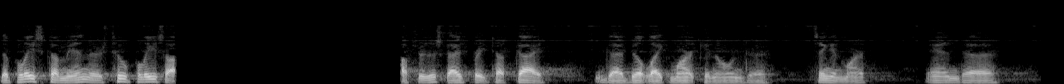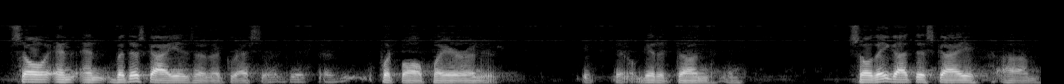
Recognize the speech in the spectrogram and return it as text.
the police come in. There's two police officers. This guy's a pretty tough guy. The guy built like Mark, you know, and uh, singing Mark. And uh, so, and and but this guy is an aggressive, just a football player, and is you know get it done. And so they got this guy. Um,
